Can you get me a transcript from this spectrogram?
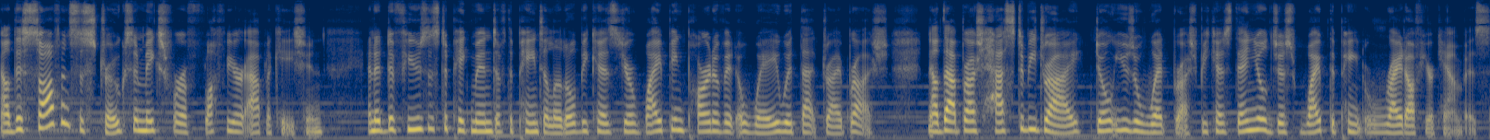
Now this softens the strokes and makes for a fluffier application, and it diffuses the pigment of the paint a little because you're wiping part of it away with that dry brush. Now that brush has to be dry, don't use a wet brush because then you'll just wipe the paint right off your canvas.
